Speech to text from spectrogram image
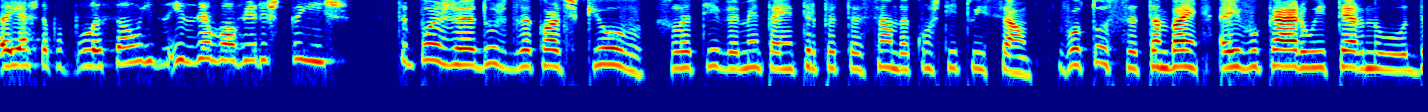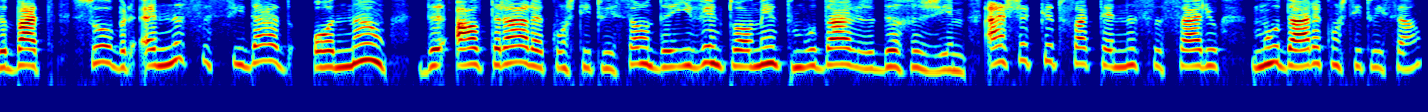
a esta população e desenvolver este país. Depois eh, dos desacordos que houve relativamente à interpretação da Constituição, voltou-se também a evocar o eterno debate sobre a necessidade ou não de alterar a Constituição, de eventualmente mudar de regime. Acha que de facto é necessário mudar a Constituição?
